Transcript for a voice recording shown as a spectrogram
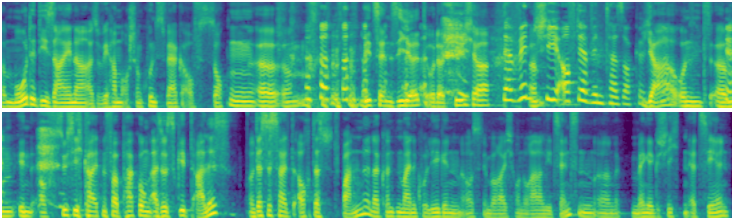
Modedesigner, also wir haben auch schon Kunstwerke auf Socken äh, ähm, lizenziert oder Tücher. Da Vinci ähm, auf der Wintersocke. Ja, ne? und ähm, in, auf Süßigkeitenverpackung. Also es gibt alles. Und das ist halt auch das Spannende. Da könnten meine Kolleginnen aus dem Bereich Honorarlizenzen äh, eine Menge Geschichten erzählen.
